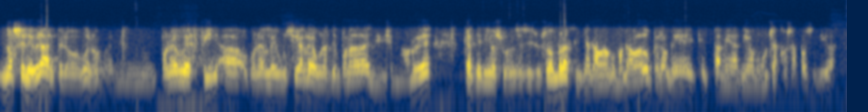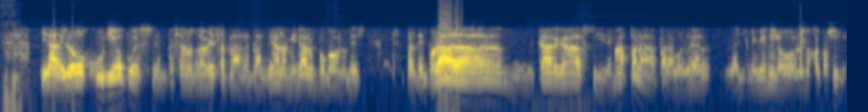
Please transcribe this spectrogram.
no celebrar, pero bueno, ponerle fin a, o ponerle un cierre a una temporada en División 9 que ha tenido sus luces y sus sombras y que ha acabado como ha acabado, pero que, también ha tenido muchas cosas positivas. Y nada, y luego junio, pues empezar otra vez a replantear, a mirar un poco lo que es temporada cargas y demás para, para volver el año que viene lo, lo mejor posible.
